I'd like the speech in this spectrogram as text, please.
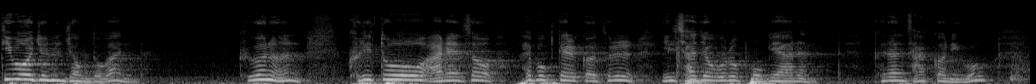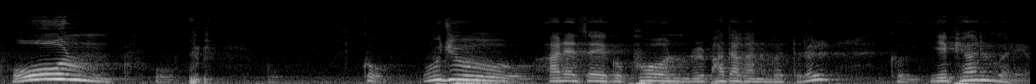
띄워주는 정도가 아니다. 그거는 그리스도 안에서 회복될 것을 일차적으로 보게 하는 그런 사건이고 온 그 우주 안에서의 그 구원을 받아가는 것들을 그 예표하는 거예요.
